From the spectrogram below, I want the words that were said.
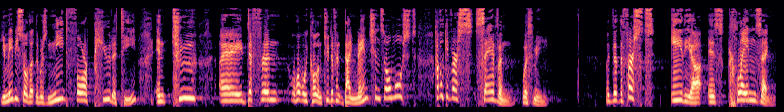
you maybe saw that there was need for purity in two uh, different, what we call them, two different dimensions almost. Have a look at verse 7 with me. Like the, the first area is cleansing.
